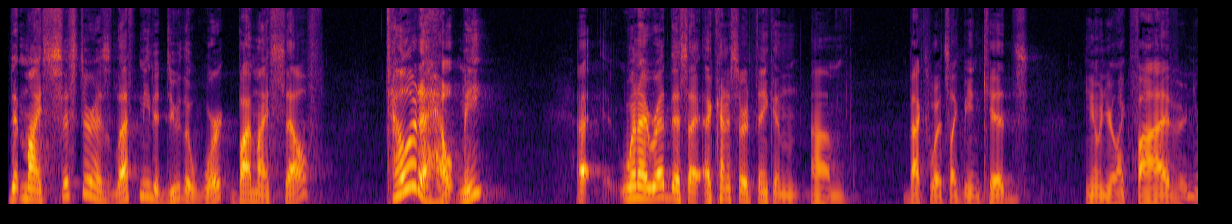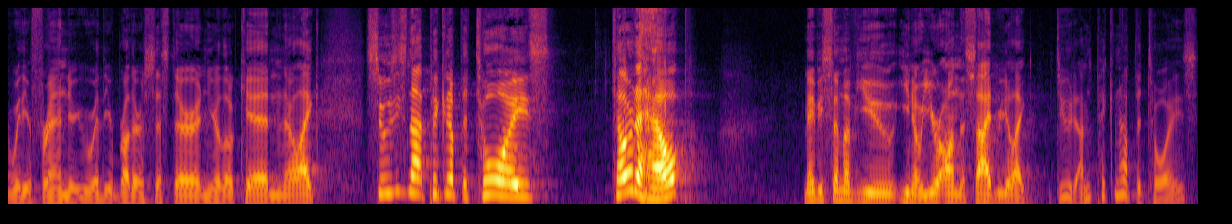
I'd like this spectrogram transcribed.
that my sister has left me to do the work by myself? Tell her to help me. Uh, when I read this, I, I kind of started thinking um, back to what it's like being kids. You know, when you're like five and you're with your friend or you're with your brother or sister and you're a little kid and they're like, Susie's not picking up the toys. Tell her to help. Maybe some of you, you know, you're on the side where you're like, dude, I'm picking up the toys.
